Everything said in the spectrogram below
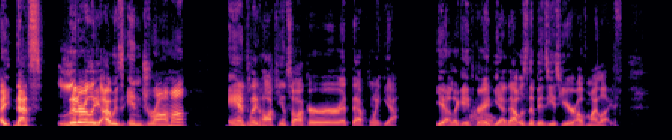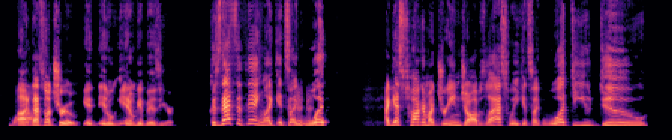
I, that's literally I was in drama and played hockey and soccer at that point. Yeah. Yeah, like eighth grade. Yeah, that was the busiest year of my life. Wow. Uh, that's not true. It, it'll it'll get busier because that's the thing. Like it's like what I guess talking about dream jobs last week. It's like what do you do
